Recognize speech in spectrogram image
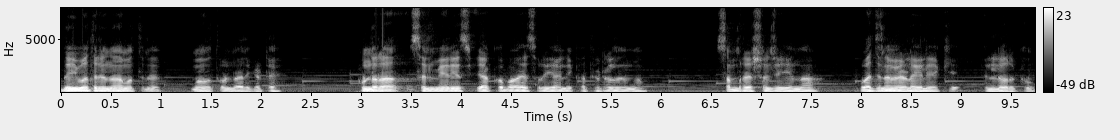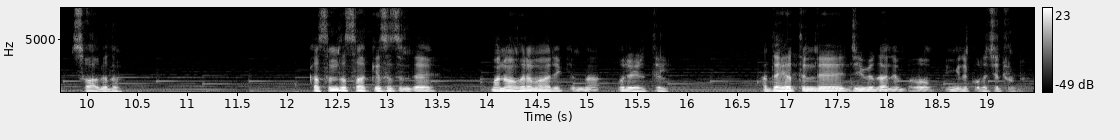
ദൈവത്തിന്റെ നാമത്തിന് മഹത്വം ഉണ്ടായിരിക്കട്ടെ. കുണ്ടറ സെന്റ് മേരീസ് യാക്കോബായ സുറിയാനി കത്തീഡ്രലിൽ നിന്നും സംപ്രേഷണം ചെയ്യുന്ന വചനവേളയിലേക്ക് എല്ലാവർക്കും സ്വാഗതം. കസന്ത സാക്കേസസിന്റെ മനോഹരമായിരിക്കുന്ന ഒരു എഴുത്തിൽ അദ്ദേഹത്തിന്റെ ജീവിത അനുഭവം ഇങ്ങനെ കുറിച്ചിട്ടുണ്ട്.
